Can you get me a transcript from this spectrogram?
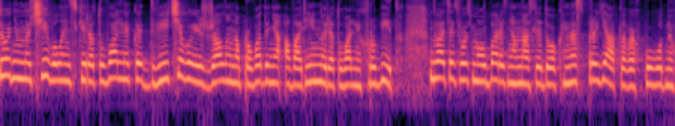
Сьогодні вночі волинські рятувальники двічі виїжджали на проведення аварійно-рятувальних робіт. 28 березня внаслідок несприятливих погодних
